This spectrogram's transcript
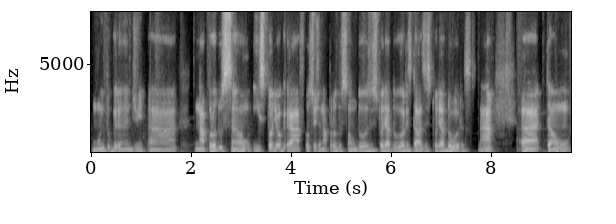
muito grande uh, na produção historiográfica, ou seja, na produção dos historiadores, das historiadoras. Né? Então,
